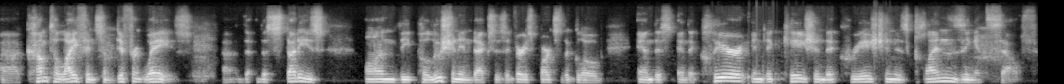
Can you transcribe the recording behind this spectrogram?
uh, come to life in some different ways, uh, the, the studies on the pollution indexes in various parts of the globe and this and the clear indication that creation is cleansing itself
